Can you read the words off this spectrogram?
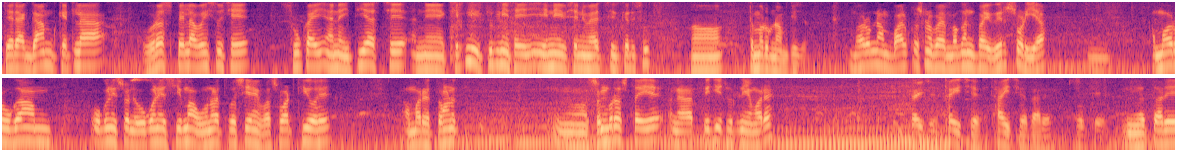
ત્યારે આ ગામ કેટલા વર્ષ પહેલાં વહીશું છે? શું કાંઈ અને ઇતિહાસ છે અને કેટલી ચૂંટણી થઈ એની વિશેની વાતચીત કરીશું. તમારું નામ કહેજો. મારું નામ બાલકૃષ્ણભાઈ મગનભાઈ વિરસોડિયા. અમારું ગામ ઓગણીસો ને ઓગણએંસીમાં ઉનાથ પછી અહીં વસવાટ થયો છે. અમારે ત્રણ સમરસ થઈએ અને આ ત્રીજી ચૂંટણી અમારે થઈ છે. થઈ છે થાય છે અત્યારે. ઓકે. અને અત્યારે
